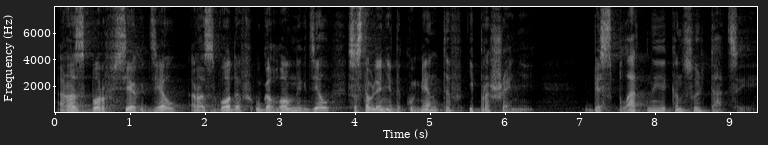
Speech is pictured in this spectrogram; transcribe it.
разбор всех дел, разводов, уголовных дел, составление документов и прошений, бесплатные консультации.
